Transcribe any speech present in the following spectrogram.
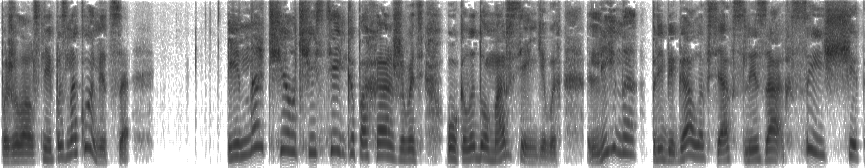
пожелал с ней познакомиться и начал частенько похаживать около дома Арсеньевых. Лина прибегала вся в слезах. «Сыщик!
